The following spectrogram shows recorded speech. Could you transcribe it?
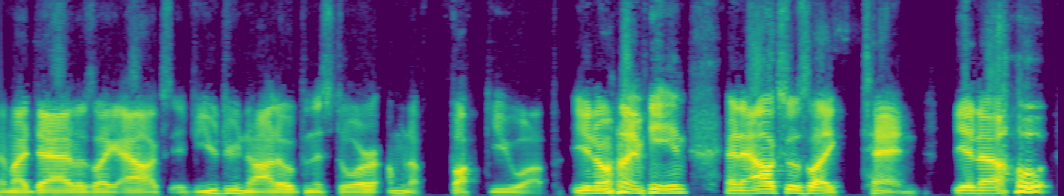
And my dad was like Alex if you do not open this door I'm gonna fuck you up. You know what I mean? And Alex was like 10 you know.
